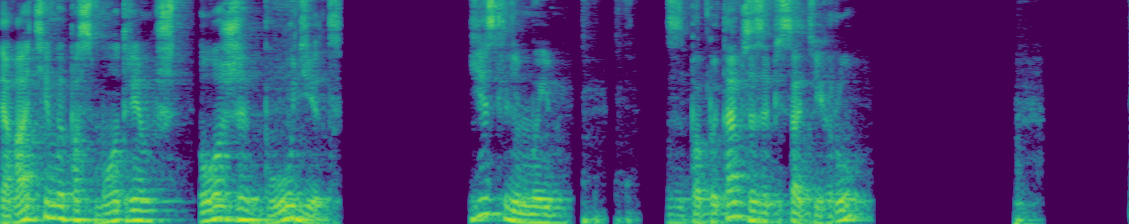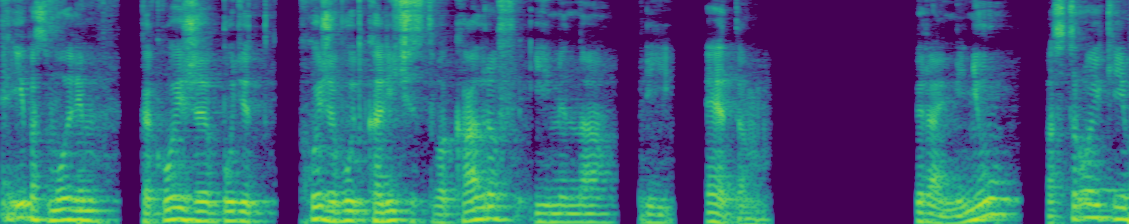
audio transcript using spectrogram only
давайте мы посмотрим, что же будет, если мы попытаемся записать игру и посмотрим, какой же будет, какое же будет количество кадров именно при этом. Выбираем меню, настройки,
